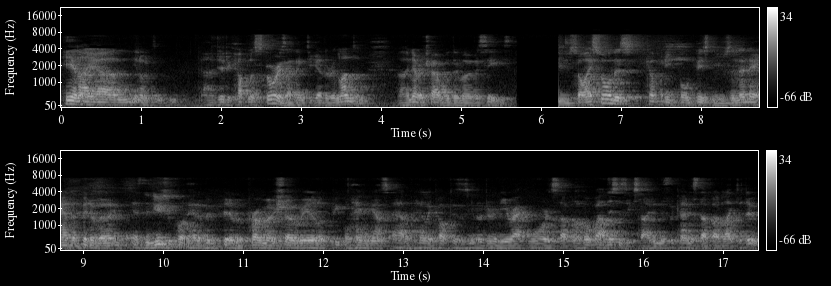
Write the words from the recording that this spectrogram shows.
he and I, um, you know, uh, did a couple of stories I think together in London. I never travelled with him overseas. So I saw this company called Viz News, and then they had a bit of a, as the news report, they had a bit, of a promo show reel of people hanging out, out of helicopters, you know, during the Iraq War and stuff. And I thought, wow, this is exciting. This is the kind of stuff I'd like to do.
